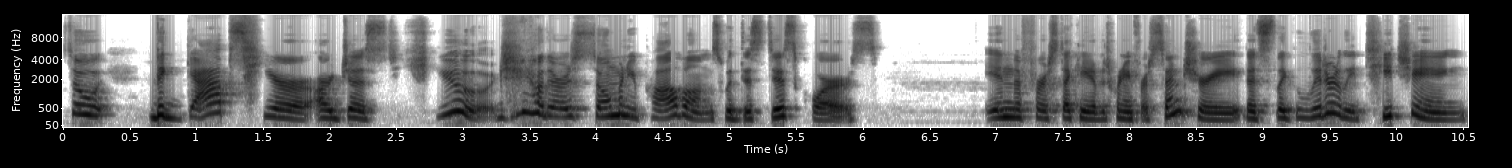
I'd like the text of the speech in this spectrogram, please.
So the gaps here are just huge. You know, there are so many problems with this discourse in the first decade of the 21st century that's like literally teaching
